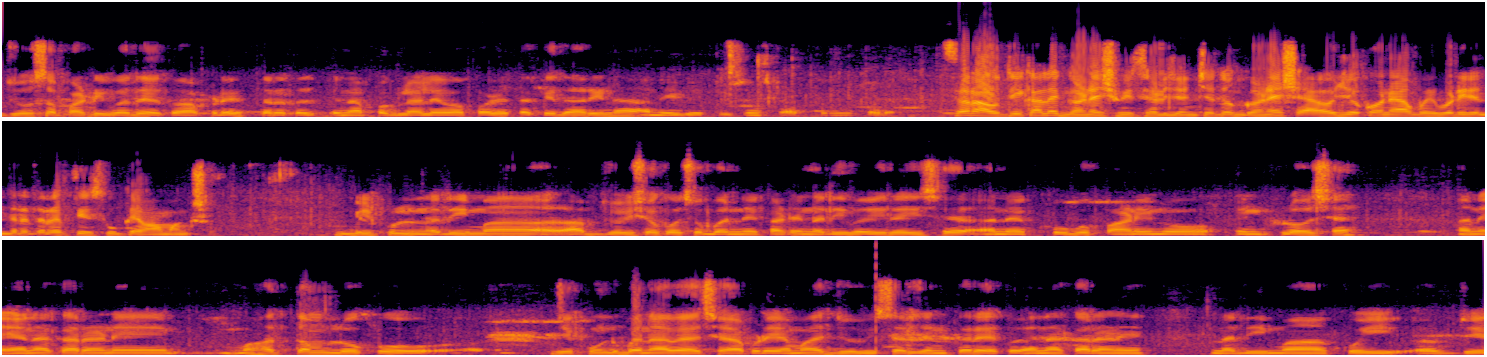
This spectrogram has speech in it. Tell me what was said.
જો સપાટી વધે તો આપણે તરત જ તેના પગલાં લેવા પડે તકેદારીના અને ઇવેક્યુએશન સ્ટાર્ટ કરવું પડે. સર આવતીકાલે ગણેશ વિસર્જન છે તો ગણેશ આયોજકોને આ વહીવટીતંત્ર તરફથી શું કહેવા માંગશો? બિલકુલ નદીમાં આપ જોઈ શકો છો બંને કાંઠે નદી વહી રહી છે અને ખૂબ પાણીનો ઇન્ફ્લો છે અને એના કારણે મહત્તમ લોકો જે કુંડ બનાવ્યા છે આપણે એમાં જ જો વિસર્જન કરે તો એના કારણે નદીમાં કોઈ જે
